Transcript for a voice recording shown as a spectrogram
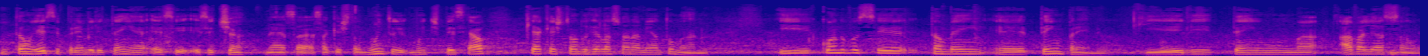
Então esse prêmio ele tem é, esse esse tchan, né, essa, essa questão muito muito especial que é a questão do relacionamento humano. E quando você também é, tem um prêmio que ele tem uma avaliação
